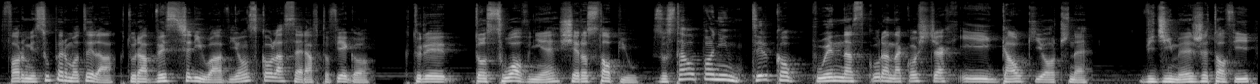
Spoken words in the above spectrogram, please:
w formie supermotyla, która wystrzeliła wiązką lasera w Tofiego, który dosłownie się roztopił. Zostało po nim tylko płynna skóra na kościach i gałki oczne. Widzimy, że Tofi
